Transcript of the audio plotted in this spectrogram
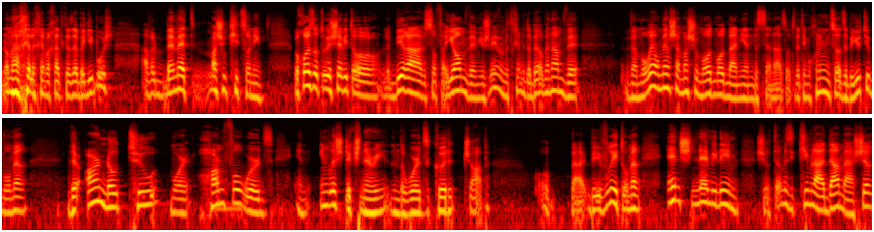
לא מאחל לכם אחד כזה בגיבוש, אבל באמת, משהו קיצוני. בכל זאת, הוא יושב איתו לבירה בסוף היום, והם יושבים ומתחילים לדבר בינם, ו... והמורה אומר שם משהו מאוד מאוד מעניין בסצנה הזאת, ואתם יכולים למצוא את זה ביוטיוב, הוא אומר, There are no two more harmful words in English dictionary than the words good job. או בעברית הוא אומר, אין שני מילים שיותר מזיקים לאדם מאשר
